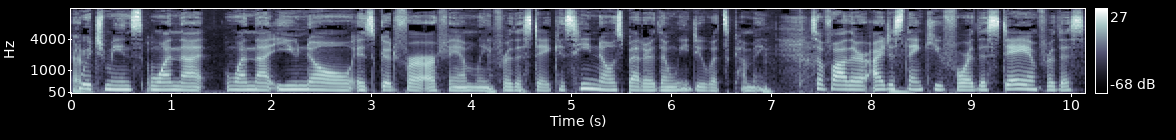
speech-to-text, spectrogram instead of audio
And Which means one that one that you know is good for our family mm-hmm. for this day because he knows better than we do what's coming. Mm-hmm. So Father, I just thank you for this day and for this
